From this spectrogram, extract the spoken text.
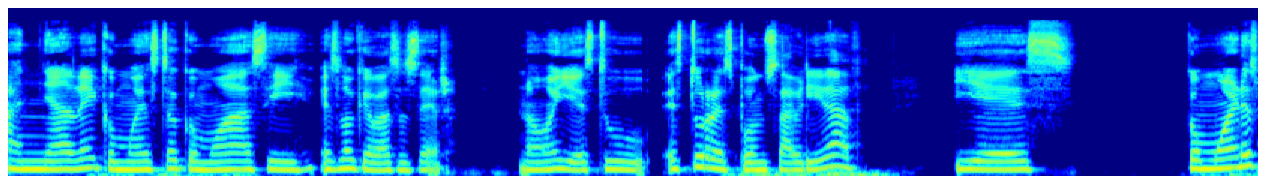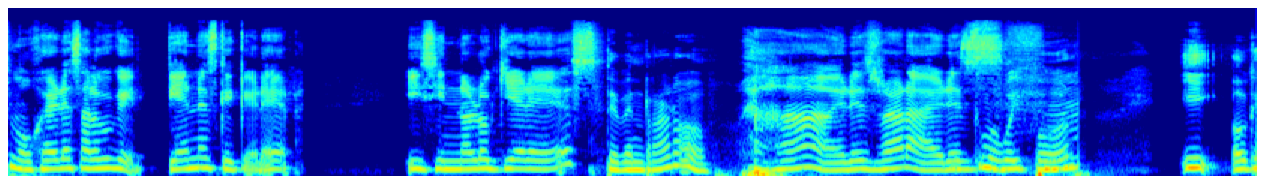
añade como esto, como, ah, sí, es lo que vas a hacer, ¿no? Y es tu, es tu responsabilidad. Y es, como eres mujer, es algo que tienes que querer. Y si no lo quieres... Te ven raro. Ajá, eres rara, eres... como, güey, por... Y, ok,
